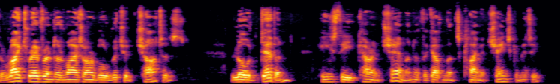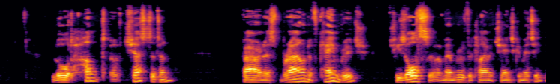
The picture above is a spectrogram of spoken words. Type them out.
the Right Reverend and Right Honourable Richard Chartres, Lord Deben, he's the current chairman of the government's Climate Change Committee, Lord Hunt of Chesterton, Baroness Brown of Cambridge, she's also a member of the Climate Change Committee,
